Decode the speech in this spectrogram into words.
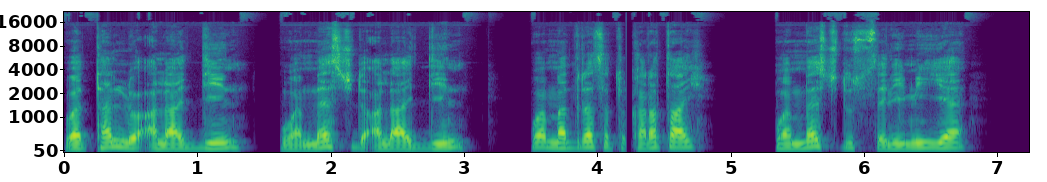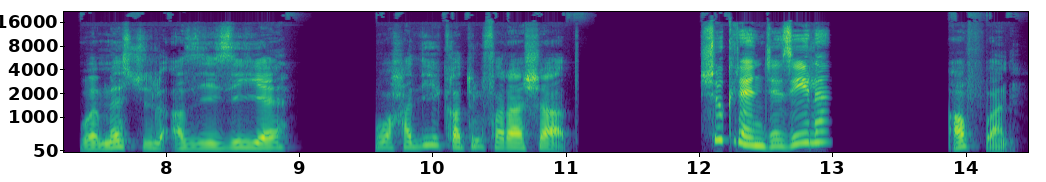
وتل علاء الدين ومسجد علاء الدين ومدرسة قرطاي ومسجد السليمية ومسجد العزيزية وحديقة الفراشات. شكرا جزيلا. عفوا.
